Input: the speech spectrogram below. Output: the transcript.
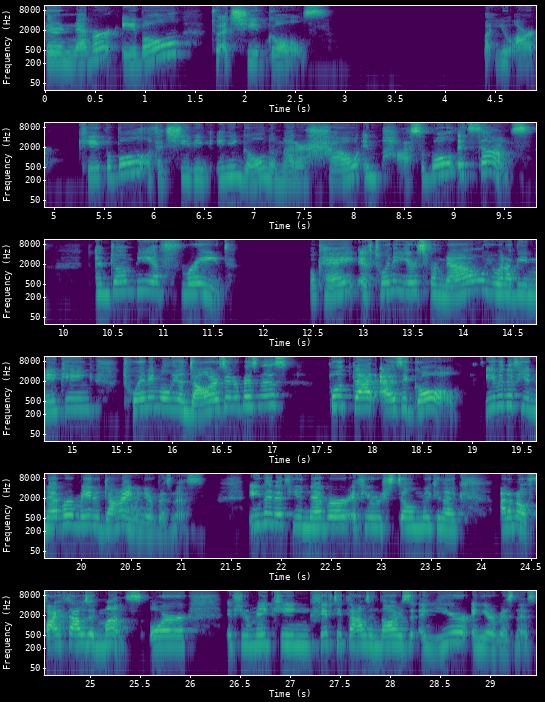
they're never able to achieve goals. But you are capable of achieving any goal, no matter how impossible it sounds. And don't be afraid. Okay? If 20 years from now you want to be making $20 million in your business, put that as a goal. Even if you never made a dime in your business, even if you never, if you're still making like I don't know, 5,000 months, or if you're making $50,000 a year in your business.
